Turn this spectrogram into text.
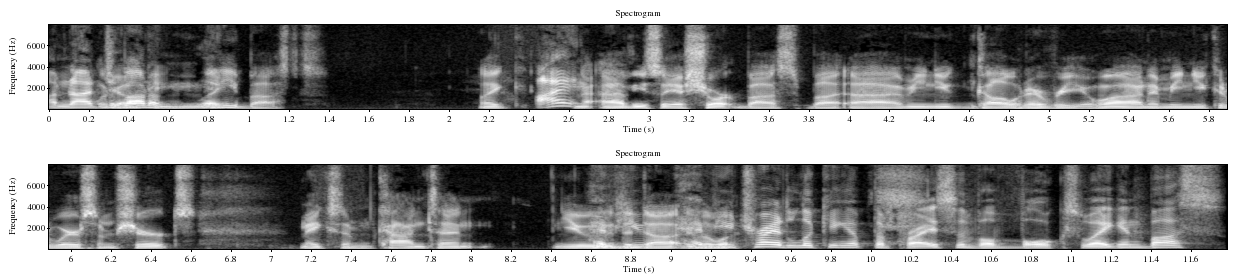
I'm not joking. What about a joking. minibus? Like, I- obviously a short bus, but uh, I mean, you can call it whatever you want. I mean, you could wear some shirts, make some content. You, have the you dog. have you tried looking up the price of a Volkswagen bus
